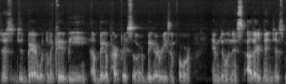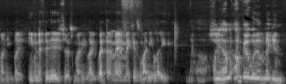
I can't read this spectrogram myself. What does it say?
just just bear with him. It could be a bigger purpose or a bigger reason for him doing this other than just money. But even if it is just money, like let that man make his money. Like Uh, I mean, I'm, I'm good with him making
